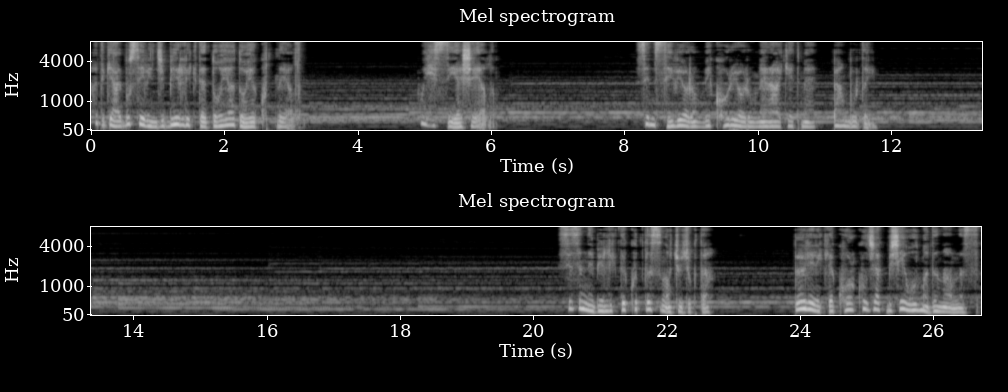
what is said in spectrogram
Hadi gel bu sevinci birlikte doya doya kutlayalım. Bu hissi yaşayalım. Seni seviyorum ve koruyorum merak etme. Ben buradayım. Sizinle birlikte kutlasın o çocukta. Böylelikle korkulacak bir şey olmadığını anlasın.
